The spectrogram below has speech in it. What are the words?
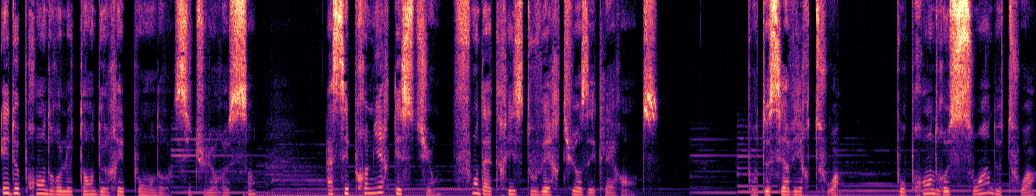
et de prendre le temps de répondre, si tu le ressens, à ces premières questions fondatrices d'ouvertures éclairantes, pour te servir toi, pour prendre soin de toi,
